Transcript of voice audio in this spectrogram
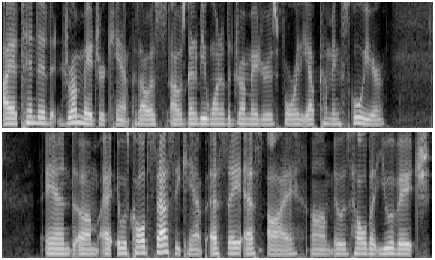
I attended drum major camp because I was I was going to be one of the drum majors for the upcoming school year, and um, it was called Sassy Camp, S A S I. Um, it was held at U of H,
